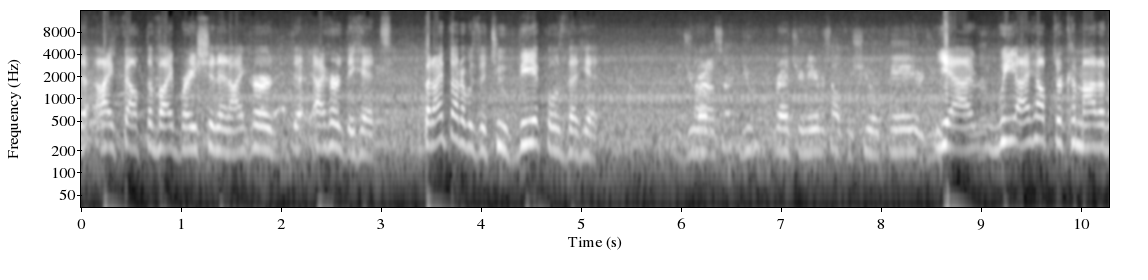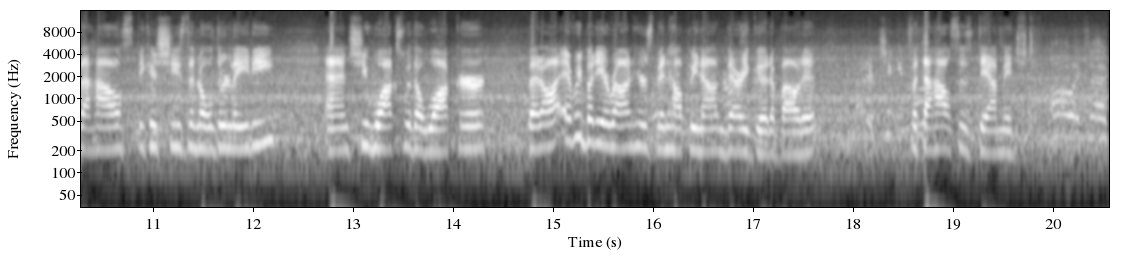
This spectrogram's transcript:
the, I felt the vibration and I heard, the, I heard the hit. But I thought it was the two vehicles that hit. Did you run outside? You ran to your neighbor's house. Was she okay? Or did you Yeah, we I helped her come out of the house because she's an older lady, and she walks with a walker. But all, everybody around here has been helping out and very good about it. But the house is damaged. Oh, it's an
